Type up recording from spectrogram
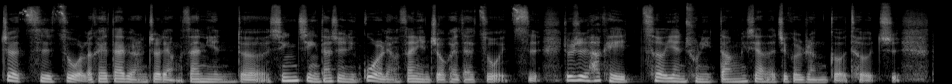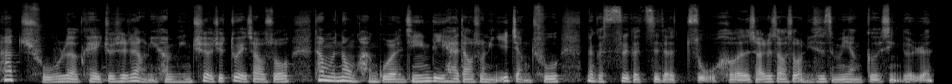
这次做了可以代表你这两三年的心境，但是你过了两三年之后可以再做一次，就是它可以测验出你当下的这个人格特质。它除了可以就是让你很明确的去对照说，他们那种韩国人已经厉害到说，你一讲出那个四个字的组合的时候，就知道说你是怎么样个性的人。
